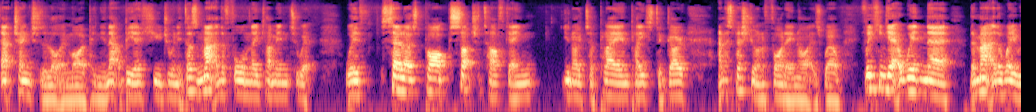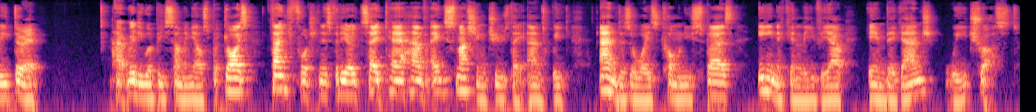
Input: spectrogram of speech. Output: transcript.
that changes a lot in my opinion. That would be a huge win. It doesn't matter the form they come into it with. Selhurst Park, such a tough game, you know, to play and place to go, and especially on a Friday night as well. If we can get a win there, no matter the way we do it, that really would be something else. But guys, Thank you for watching this video. Take care. Have a smashing Tuesday and week. And as always, common you Spurs, ENIC and Levy out. In Big Ange, we trust.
